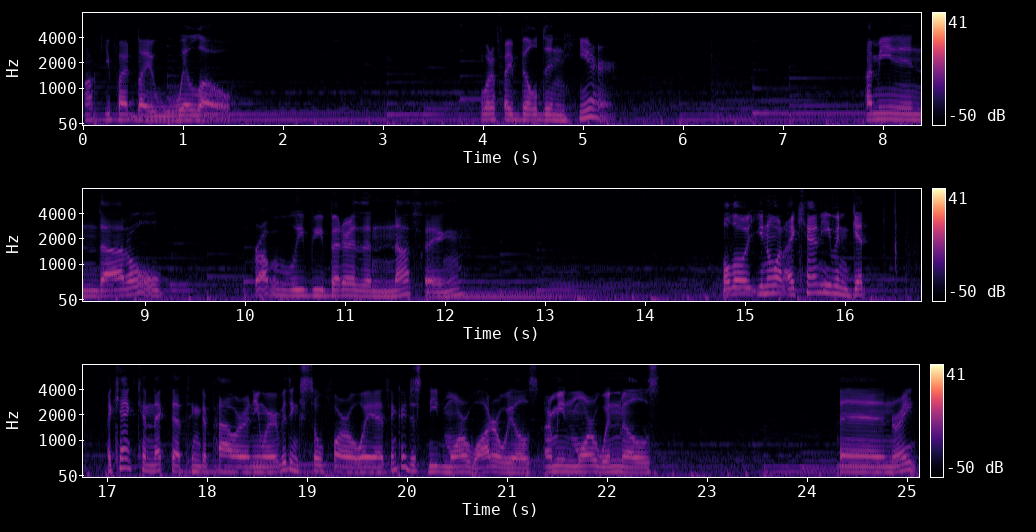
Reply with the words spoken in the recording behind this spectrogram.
Occupied by Willow. What if I build in here? I mean, that'll probably be better than nothing. Although, you know what? I can't even get... I can't connect that thing to power anywhere. Everything's so far away. I think I just need more water wheels. I mean, more windmills. And right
